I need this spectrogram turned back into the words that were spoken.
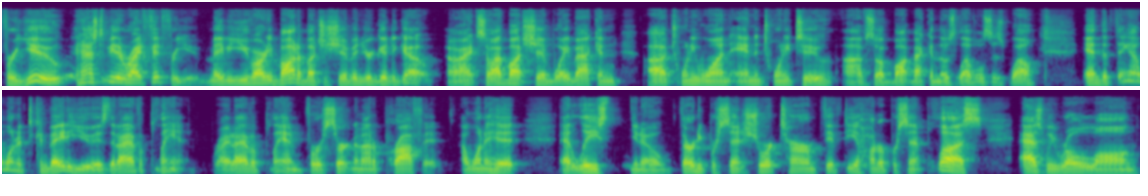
for you, it has to be the right fit for you. Maybe you've already bought a bunch of SHIB and you're good to go. All right. So I bought SHIB way back in uh, 21 and in 22. Uh, so I bought back in those levels as well. And the thing I wanted to convey to you is that I have a plan, right? I have a plan for a certain amount of profit. I want to hit at least, you know, 30% short term, 50, 100% plus as we roll along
